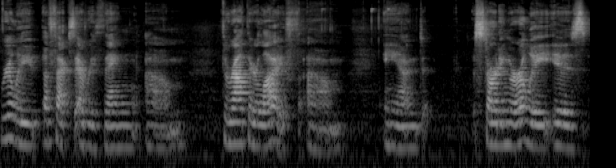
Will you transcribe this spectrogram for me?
really affects everything um, throughout their life um, and starting early is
